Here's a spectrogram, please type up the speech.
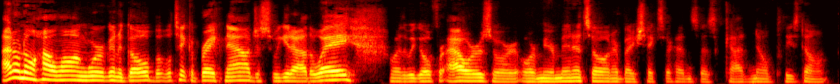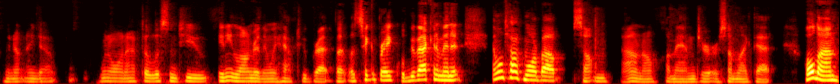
I don't know how long we're going to go, but we'll take a break now just so we get out of the way, whether we go for hours or, or mere minutes. Oh, and everybody shakes their head and says, God, no, please don't. We don't need to, we don't want to have to listen to you any longer than we have to, Brett. But let's take a break. We'll be back in a minute and we'll talk more about something. I don't know, a manager or something like that. Hold on.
